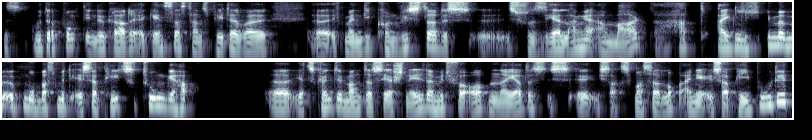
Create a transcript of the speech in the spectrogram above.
Das ist ein guter Punkt, den du gerade ergänzt hast, Hans-Peter, weil äh, ich meine, die Convista, das äh, ist schon sehr lange am Markt, hat eigentlich immer irgendwo was mit SAP zu tun gehabt. Äh, jetzt könnte man das sehr schnell damit verorten. Naja, das ist, äh, ich sag's mal salopp, eine SAP-Bude.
